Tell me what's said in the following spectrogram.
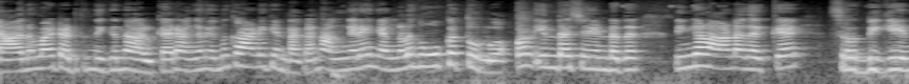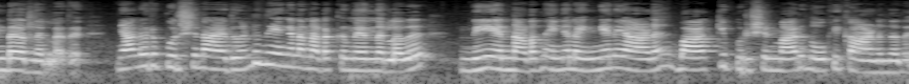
ഞാനുമായിട്ട് അടുത്ത് നിൽക്കുന്ന ആൾക്കാരെ അങ്ങനെയൊന്നും കാണിക്കണ്ട. കാരണം അങ്ങനെ ഞങ്ങൾ നോക്കത്തുള്ളൂ. അപ്പൊ എന്താ ചെയ്യേണ്ടത്? നിങ്ങളാണ് അതൊക്കെ ശ്രദ്ധിക്കേണ്ടതെന്നുള്ളത്. ഞാനൊരു പുരുഷനായതുകൊണ്ട് നീ എങ്ങനെ നടക്കുന്നതെന്നുള്ളത് നീ നടന്നു കഴിഞ്ഞാൽ എങ്ങനെയാണ് ബാക്കി പുരുഷന്മാർ നോക്കി കാണുന്നത്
